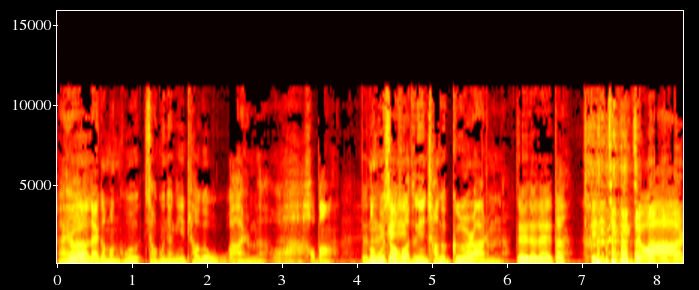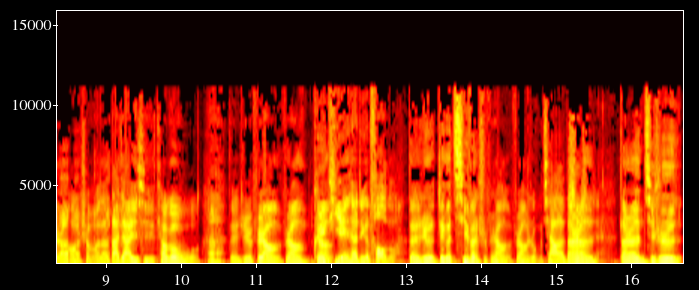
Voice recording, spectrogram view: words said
哎呀，来个蒙古小姑娘给你跳个舞啊什么的，哇，好棒啊！对对蒙古小伙子，给你唱个歌啊什么的，对对对，他给你敬敬酒啊，然后什么的，大家一起跳个舞，啊，对，这是非常非常可以体验一下这个套路。对这个这个气氛是非常非常融洽的。当然，是是是当然，其实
